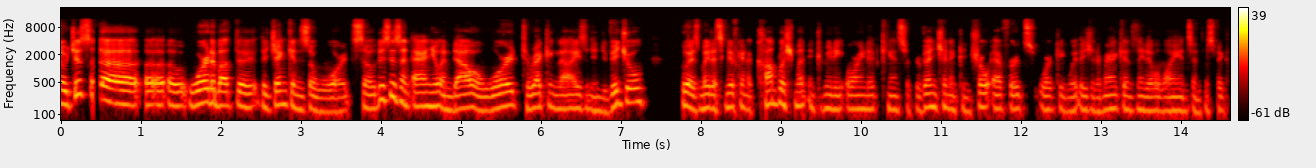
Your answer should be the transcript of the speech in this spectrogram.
So just a, a, a, word about the, the Jenkins Award. So this is an annual Endow Award to recognize an individual who has made a significant accomplishment in community-oriented cancer prevention and control efforts working with Asian Americans, Native Hawaiians, and Pacific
